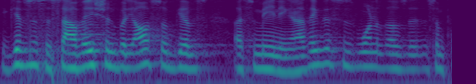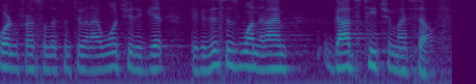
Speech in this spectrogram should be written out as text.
He gives us a salvation, but He also gives us meaning. And I think this is one of those that's important for us to listen to, and I want you to get because this is one that I'm God's teaching myself.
